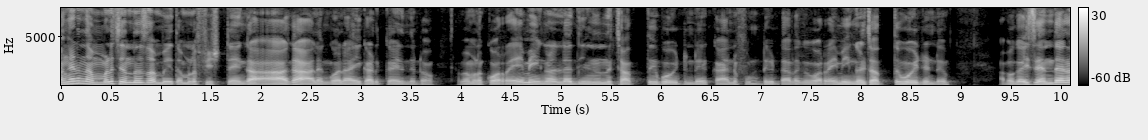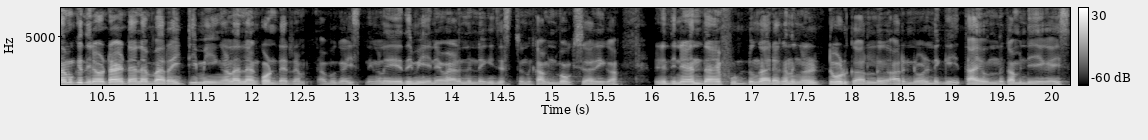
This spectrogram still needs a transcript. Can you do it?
അങ്ങനെ നമ്മൾ ചെന്ന സമയത്ത് നമ്മൾ ഫിഷ് ടാങ്ക് ആകെ ആലങ്കോലമായി കിടക്കായിരുന്നു കേട്ടോ അപ്പോൾ നമ്മൾ കുറേ മീനുകളെല്ലാം അതിൽ നിന്ന് ചത്ത് പോയിട്ടുണ്ട്. കാരണം ഫുഡ് കിട്ടാതൊക്കെ കുറേ മീനുകൾ ചത്ത് പോയിട്ടുണ്ട്. അപ്പോൾ ഗൈസ് എന്തായാലും നമുക്ക് ഇതിലോട്ടായിട്ട് നല്ല വെറൈറ്റി മീനുകളെല്ലാം കൊണ്ടുവരാം. അപ്പോൾ ഗൈസ് നിങ്ങൾ ഏത് മീനെ വേണമെന്നുണ്ടെങ്കിൽ ജസ്റ്റ് ഒന്ന് കമന്റ് ബോക്സിൽ അറിയുക. പിന്നെ ഇതിന് എന്താ ഫുഡും കാര്യമൊക്കെ നിങ്ങൾ ഇട്ട് കൊടുക്കാറുള്ളത് അറിഞ്ഞുകൊണ്ടെങ്കിൽ താഴെ ഒന്ന് കമന്റ് ചെയ്യുക ഗൈസ്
